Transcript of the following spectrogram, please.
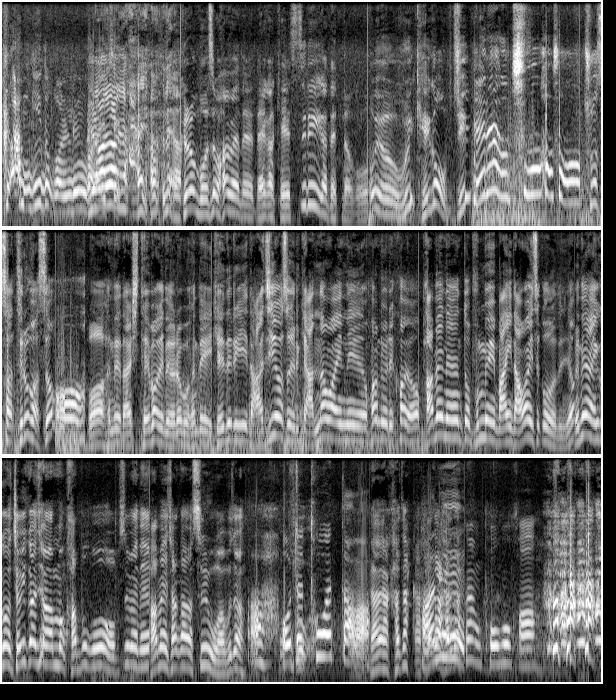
그 암기도 걸린 거? 야야야야 그런 모습 하면은 내가 개 쓰레기가 된다고. 어 왜 게가 없지? 얘네도 추워서. 추워서 다 들어갔어? 어. 와 근데 날씨 대박이다 여러분. 근데 게들이 낮이어서 이렇게 안 나와 있는 확률이 커요. 밤에는 또 분명히 많이 나와 있을 거거든요. 은혜야 이거 저기까지 한번 가보고 없으면은 밤에 잠깐 슬 와보자. 아 어제 토했잖아. 야야 가자. 야, 가자 아니 가자. 그냥 보고 가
